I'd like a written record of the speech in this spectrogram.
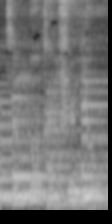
怎么还是用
